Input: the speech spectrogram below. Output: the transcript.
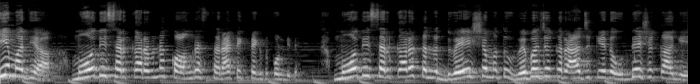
ಈ ಮಧ್ಯ ಮೋದಿ ಸರ್ಕಾರವನ್ನು ಕಾಂಗ್ರೆಸ್ ತರಾಟೆಗೆ ತೆಗೆದುಕೊಂಡಿದೆ. ಮೋದಿ ಸರ್ಕಾರ ತನ್ನ ದ್ವೇಷ ಮತ್ತು ವಿಭಜಕ ರಾಜಕೀಯದ ಉದ್ದೇಶಕ್ಕಾಗಿ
